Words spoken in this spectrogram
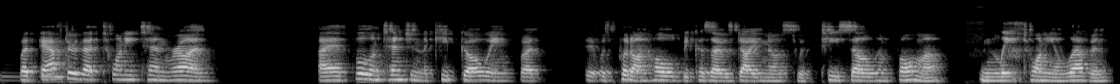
but mm-hmm. after that 2010 run, I had full intention to keep going, but it was put on hold because I was diagnosed with T cell lymphoma in late 2011.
